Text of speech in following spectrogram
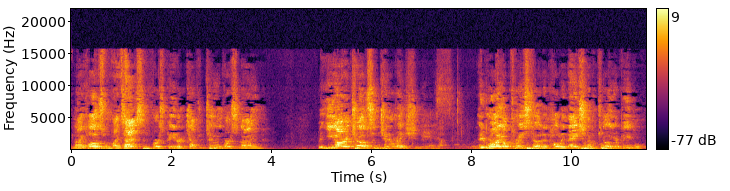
And I close with my text in 1 Peter chapter 2 and verse 9. But ye are a chosen generation, Yes. a royal priesthood and holy nation of a peculiar people,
